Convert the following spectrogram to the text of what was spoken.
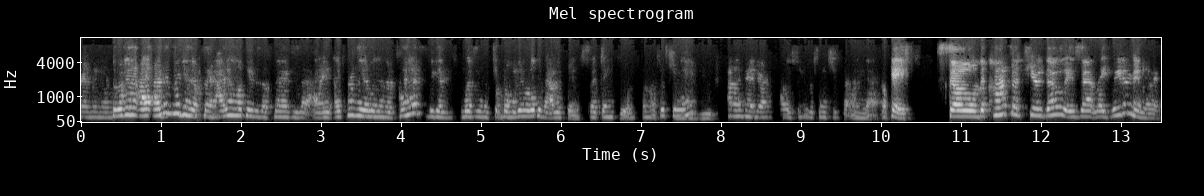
So we're gonna, I, I didn't look into the plan, I didn't look into the plan, because I, I personally didn't look into the plan, because it wasn't, the- but we're gonna look at the other things, so thank you. Am I- What's your name? Alexandra. I was thinking- was thinking on that. Okay, so the concept here though is that like, wait a minute.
